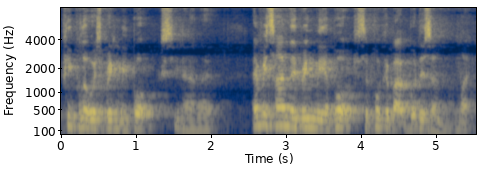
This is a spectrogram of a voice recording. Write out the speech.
People always bring me books, you know, every time they bring me a book, it's a book about Buddhism. I'm like,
